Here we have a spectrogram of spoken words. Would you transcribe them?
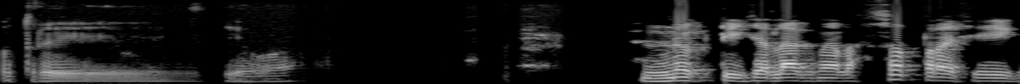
पत्रे देवा. नकटीच्या लग्नाला सतराशे एक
